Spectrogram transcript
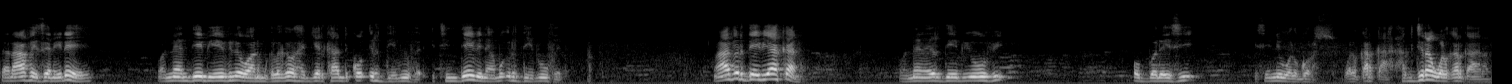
tanaaf isanidhee wannaan deebi'ee file waanuma galgala hajjar kaan xiqqoo irdeebi'uu fedha ittiin deebina immoo irdeebi'uu fedha maaf irdeebi'aa kana wannaan irdeebi'uufi obboleessii isinii wal gorsu wal qarqaara haq jiran wal qarqaaran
